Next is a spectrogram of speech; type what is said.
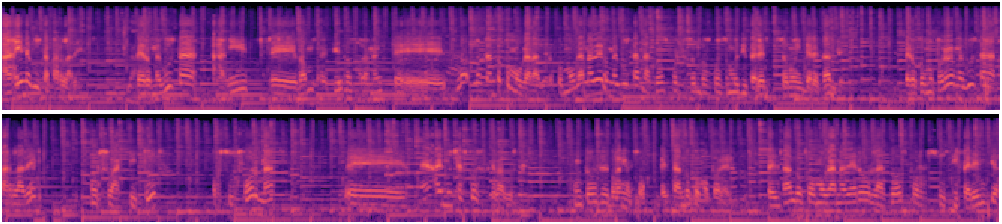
A mí me gusta Parlade, pero me gusta a mí, eh, vamos a decir, no solamente, no, no tanto como ganadero, como ganadero me gustan las dos porque son dos cosas muy diferentes, son muy interesantes. Pero como torero me gusta Parlade por su actitud, por sus formas, eh, hay muchas cosas que me gustan. Entonces, bueno, pensando como torero pensando como ganadero, las dos por sus diferencias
